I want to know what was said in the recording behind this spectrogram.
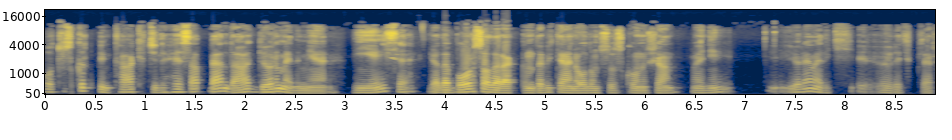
30-40 bin takipçili hesap ben daha görmedim yani. Niyeyse ya da borsalar hakkında bir tane olumsuz konuşan hani göremedik e, öyle tipler.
